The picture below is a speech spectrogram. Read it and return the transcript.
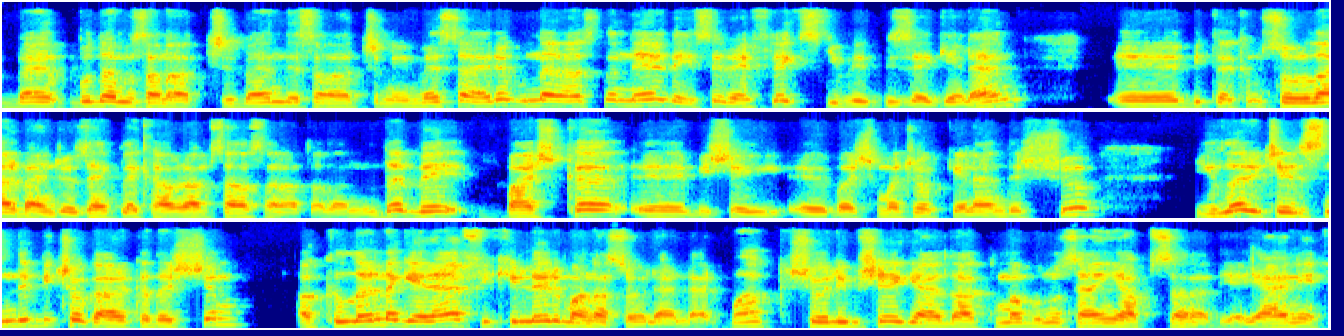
ben bu da mı sanatçı, ben de sanatçı mıyım vesaire bunlar aslında neredeyse refleks gibi bize gelen e, bir takım sorular bence özellikle kavramsal sanat alanında ve başka e, bir şey e, başıma çok gelen de şu yıllar içerisinde birçok arkadaşım akıllarına gelen fikirleri bana söylerler. Bak şöyle bir şey geldi aklıma bunu sen yapsana diye. Yani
